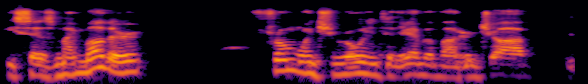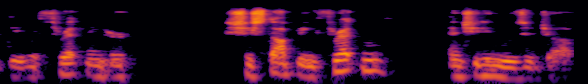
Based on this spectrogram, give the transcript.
He says, My mother, from when she wrote into the Rebbe about her job, that they were threatening her, she stopped being threatened and she didn't lose her job.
